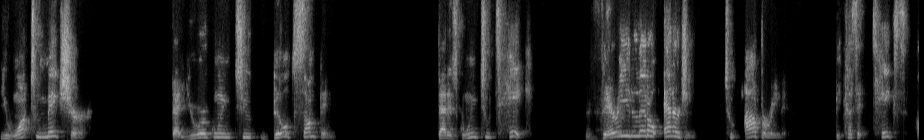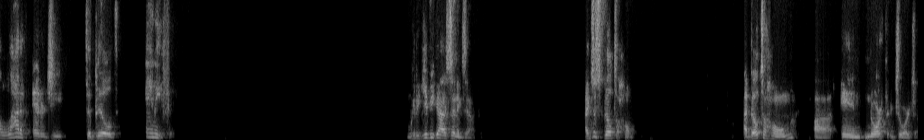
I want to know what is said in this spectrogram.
You want to make sure that you are going to build something that is going to take very little energy to operate it because it takes a lot of energy to build anything. I'm going to give you guys an example. I just built a home. I built a home uh, in North Georgia.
